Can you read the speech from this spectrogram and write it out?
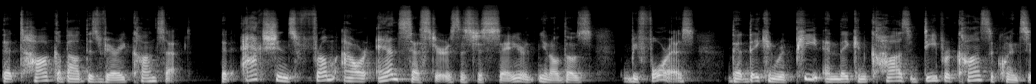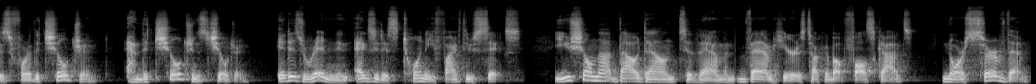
that talk about this very concept that actions from our ancestors, let's just say, or you know, those before us, that they can repeat and they can cause deeper consequences for the children and the children's children. It is written in Exodus 20, 5 through 6. You shall not bow down to them, and them here is talking about false gods, nor serve them.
